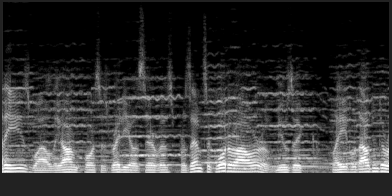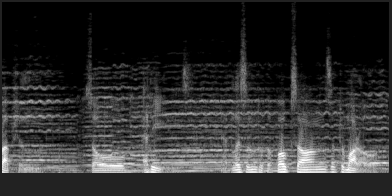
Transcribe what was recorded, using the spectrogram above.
At ease while the Armed Forces Radio Service presents a quarter hour of music played without interruption. So, at ease, and listen to the folk songs of tomorrow.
